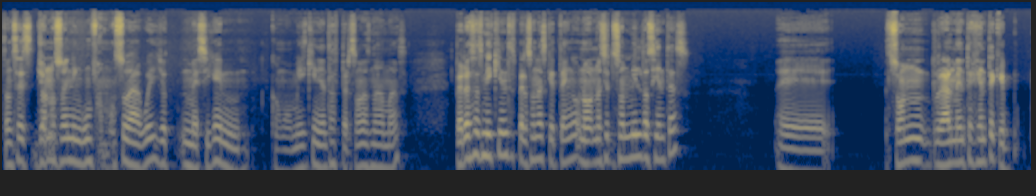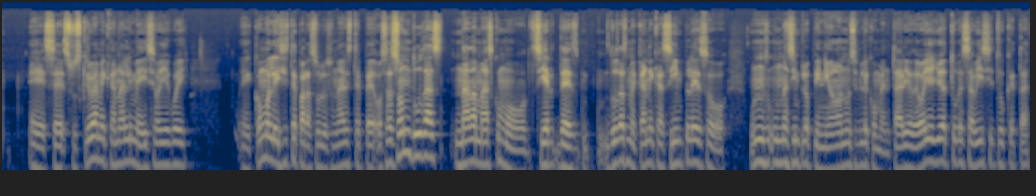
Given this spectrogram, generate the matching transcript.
Entonces, yo no soy ningún famoso, ah, güey. Yo me siguen como 1500 personas nada más. Pero esas 1500 personas que tengo, no, no es cierto, son 1200. Eh, son realmente gente que eh, se suscribe a mi canal y me dice, oye, güey, eh, ¿cómo le hiciste para solucionar este pedo? O sea, son dudas nada más como ciertas dudas mecánicas simples o un- una simple opinión, un simple comentario de, oye, yo ya tuve esa bici, ¿tú qué tal?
